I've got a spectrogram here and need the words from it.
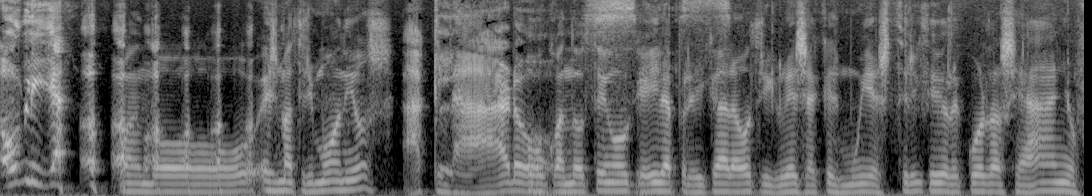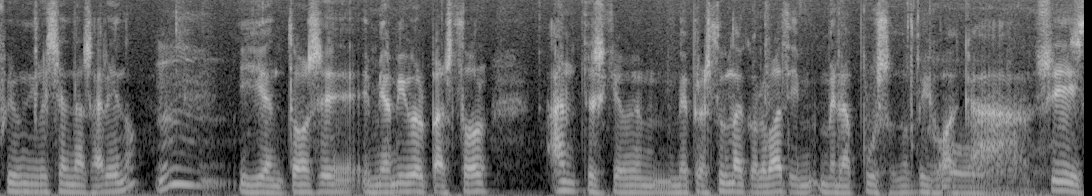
obligado. Cuando es matrimonios. Ah, claro. O cuando tengo que ir a predicar a otra iglesia que es muy estricta. Yo recuerdo hace años fui a una iglesia en Nazareno mm. y entonces eh, mi amigo el pastor antes que me, prestó una corbata y me la puso, ¿no? Dijo acá. Oh, sí.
